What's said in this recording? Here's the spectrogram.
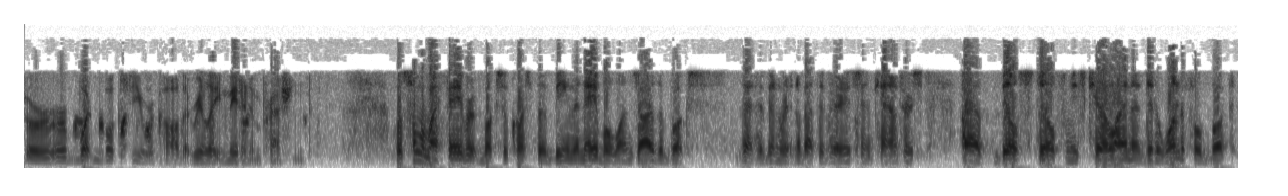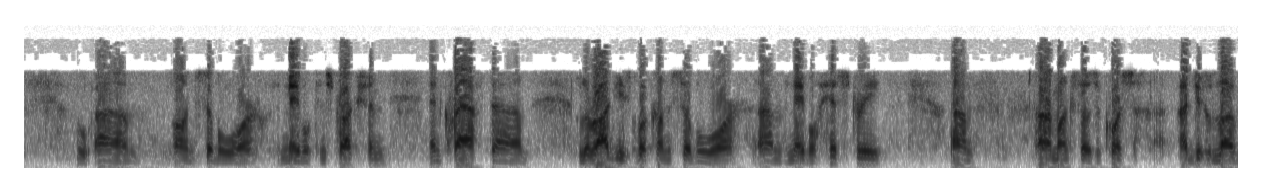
or, or what books do you recall that really made an impression? Well, some of my favorite books, of course, the, being the naval ones, are the books that have been written about the various encounters. Uh, Bill Still from East Carolina did a wonderful book um, on Civil War naval construction and craft. Um, Luraghi's book on the Civil War, um, naval history, um, are amongst those. Of course, I do love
